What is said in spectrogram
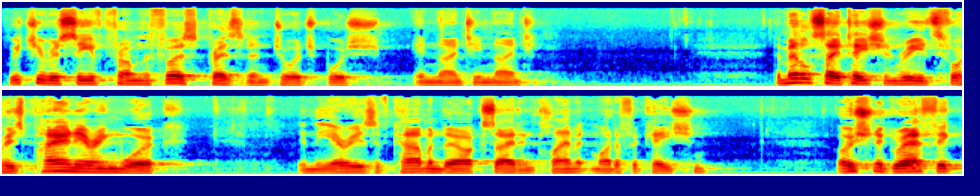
which he received from the first President George Bush in 1990. The medal citation reads For his pioneering work in the areas of carbon dioxide and climate modification, oceanographic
